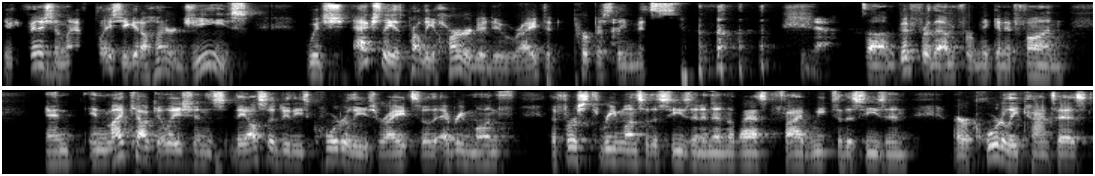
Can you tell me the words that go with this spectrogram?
If you finish in last place, you get 100 G's, which actually is probably harder to do, right? To purposely miss. Yeah. um, good for them for making it fun. And in my calculations, they also do these quarterlies, right? So every month, the first three months of the season and then the last five weeks of the season are a quarterly contest.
